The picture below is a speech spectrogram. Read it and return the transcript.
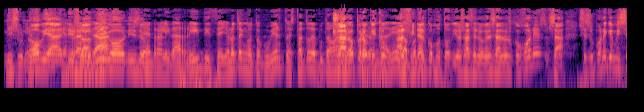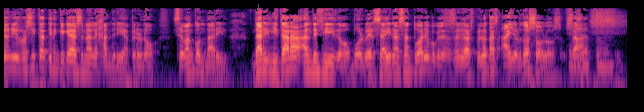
ni su Que- novia, que ni su amigo, ni su... En realidad Rick dice, yo lo tengo todo cubierto, está todo de puta madre. Claro, pero, que iba al final, como todo Dios hace lo que le sale a los cojones, o sea, se supone que Misión y Rosita tienen que quedarse en Alejandría, pero no, se van con Daryl. Daryl y Tara han decidido volverse a ir al santuario porque les han salido las pelotas a ellos dos solos. O sea, Exactamente.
